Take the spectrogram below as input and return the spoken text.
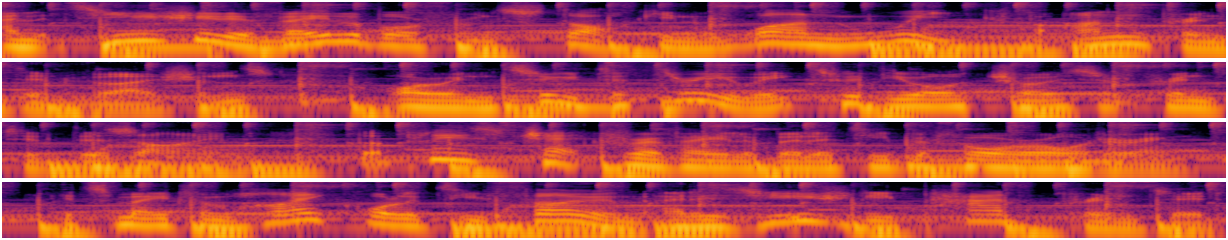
and it's usually available from stock in one week for unprinted versions or in two to three weeks with your choice of printed design, but please check for availability before ordering. It's made from high quality foam and is usually pad printed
